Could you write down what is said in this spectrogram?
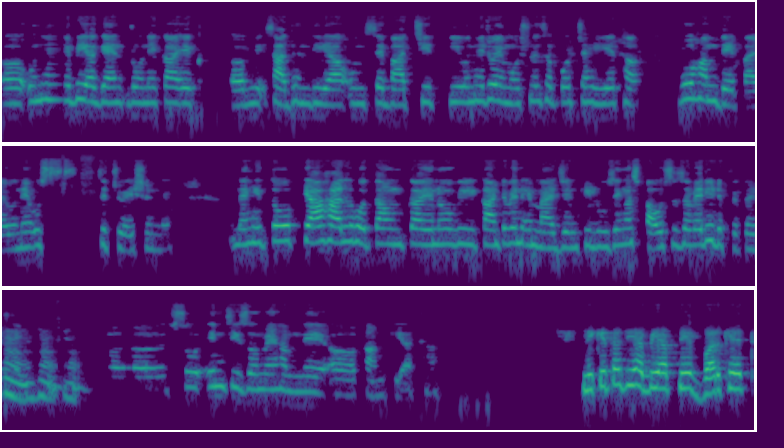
उन्हें भी अगेन रोने का एक साधन दिया उनसे बातचीत की उन्हें जो इमोशनल सपोर्ट चाहिए था वो हम दे पाए उन्हें उस सिचुएशन में। नहीं तो क्या हाल होता उनका? You know we can't even imagine कि losing a spouse is a very difficult thing so इन चीज़ों में हमने uh, काम किया था। निकिता जी अभी आपने वर्क एट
